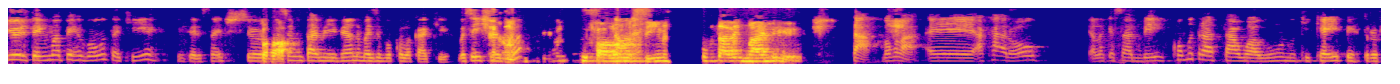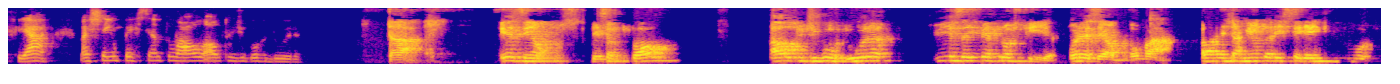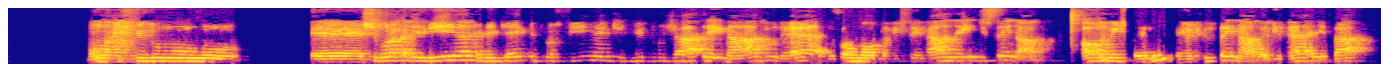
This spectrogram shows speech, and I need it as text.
Yuri, tem uma pergunta aqui interessante. Você não está me vendo, mas eu vou colocar aqui. Você enxergou? Falando né? assim, como estava a imagem Tá, vamos lá. É, a Carol, ela quer saber como tratar o aluno que quer hipertrofiar, mas tem um percentual alto de gordura. Tá. Exemplos. Percentual alto de gordura visa hipertrofia. Por exemplo, vamos lá. planejamento ali seria indivíduo, vamos lá, indivíduo é, chegou na academia, ele quer hipertrofia, indivíduo já treinado, né? Eu falo altamente treinado, nem destreinado. Altamente treinado, é um indivíduo treinado ali, né? Ele está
